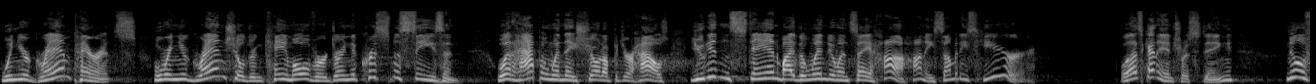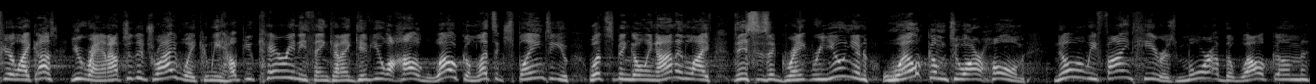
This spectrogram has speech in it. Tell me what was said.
when your grandparents or when your grandchildren came over during the Christmas season. What happened when they showed up at your house? You didn't stand by the window and say, huh, honey, somebody's here. Well, that's kind of interesting. No, if you're like us, you ran out to the driveway. Can we help you carry anything? Can I give you a hug? Welcome. Let's explain to you what's been going on in life. This is a great reunion. Welcome to our home. No, what we find here is more of the welcome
